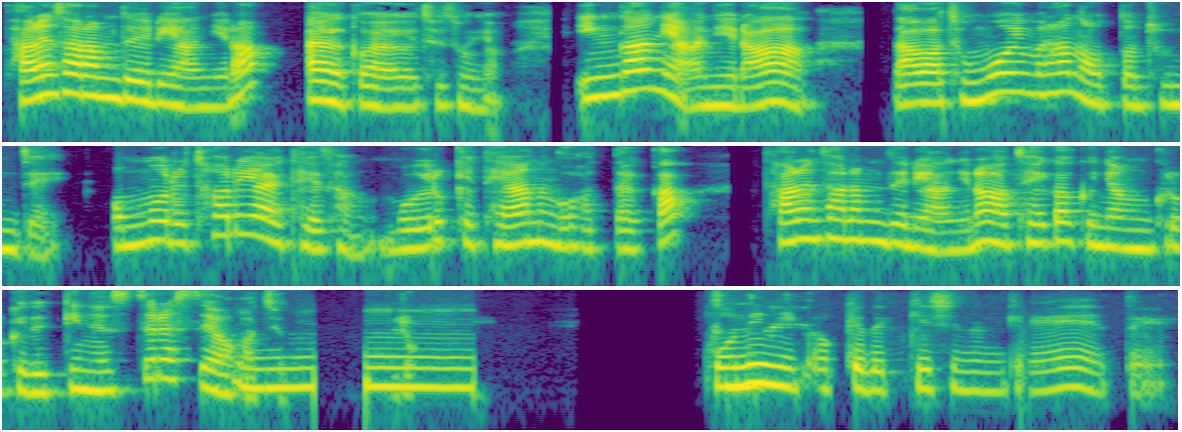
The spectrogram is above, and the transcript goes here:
다른 사람들이 아니라 아 그러니까 죄송해요. 인간이 아니라 나와 조모임을 하는 어떤 존재, 업무를 처리할 대상 뭐 이렇게 대하는 것 같달까? 다른 사람들이 아니라 제가 그냥 그렇게 느끼는 스트레스여 가지고 음. 본인이 그렇게 느끼시는 게 네.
